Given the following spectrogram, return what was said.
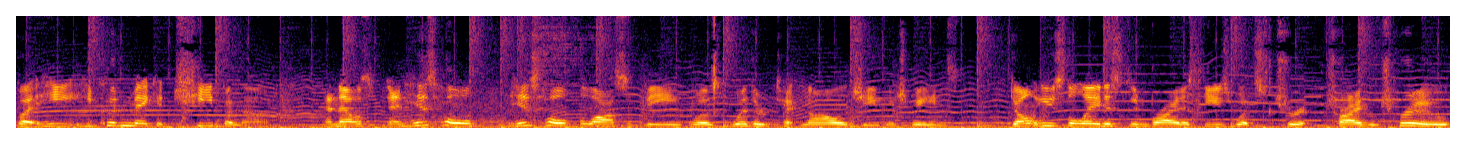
but he he couldn't make it cheap enough. And that was and his whole his whole philosophy was withered technology, which means don't use the latest and brightest, use what's tr- tried and true.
